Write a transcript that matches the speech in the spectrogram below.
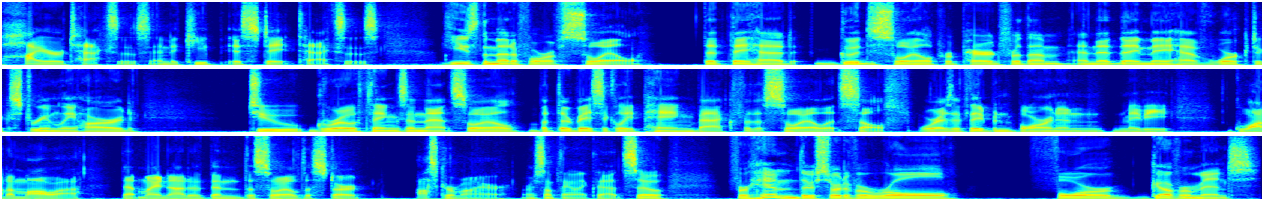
higher taxes and to keep estate taxes. He used the metaphor of soil, that they had good soil prepared for them and that they may have worked extremely hard to grow things in that soil, but they're basically paying back for the soil itself. Whereas if they'd been born in maybe Guatemala, that might not have been the soil to start Oscar Mayer or something like that. So for him, there's sort of a role for government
